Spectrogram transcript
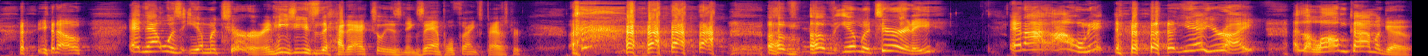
you know, and that was immature. And he's used that actually as an example. Thanks, Pastor. of, of immaturity. And I, I own it. yeah, you're right. That's a long time ago.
